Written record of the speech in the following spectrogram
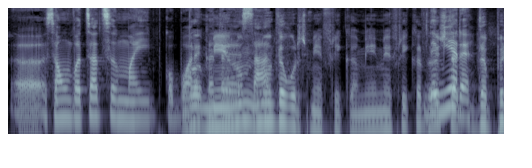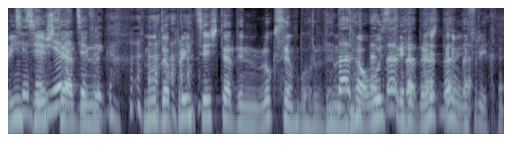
uh, s-au învățat să mai coboare Bă, către mie nu, sat. nu de urși mi-e frică, mie mi-e frică de, De ăștia, miere. de Ție prinții de miere ăștia ți-e din... frică. Nu, de prinții ăștia din Luxemburg, din Da, da, da, Austria, da, da, de ăștia da, mi-e da. frică.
